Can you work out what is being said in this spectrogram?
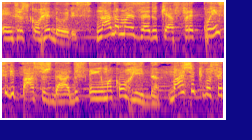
entre os corredores. Nada mais é do que a frequência de passos dados em uma corrida. Basta que você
